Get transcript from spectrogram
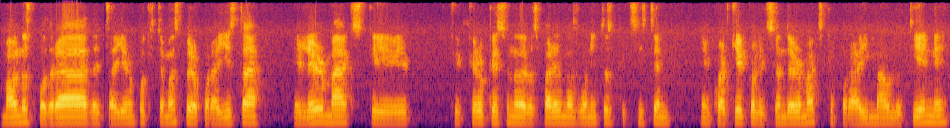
Mau nos podrá detallar un poquito más, pero por ahí está el Air Max, que, que, creo que es uno de los pares más bonitos que existen en cualquier colección de Air Max, que por ahí Mau lo tiene,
